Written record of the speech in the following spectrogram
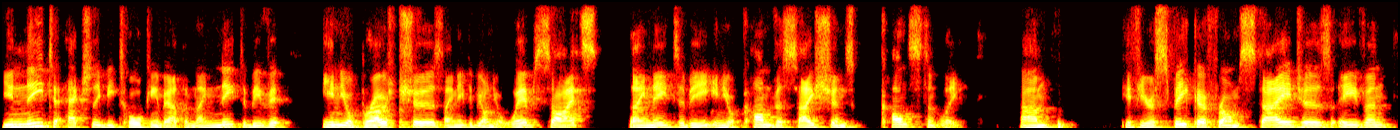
You need to actually be talking about them. They need to be in your brochures, they need to be on your websites, they need to be in your conversations constantly. Um, if you're a speaker from stages, even,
